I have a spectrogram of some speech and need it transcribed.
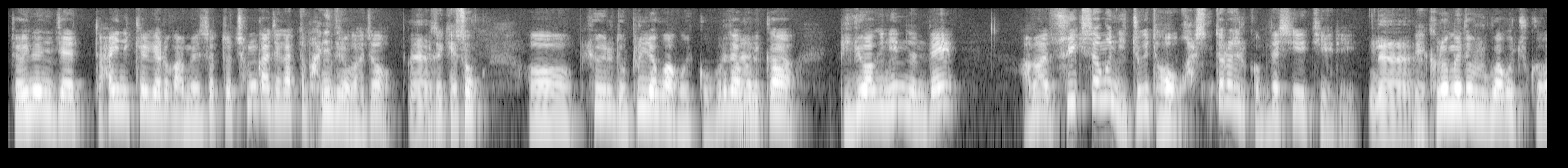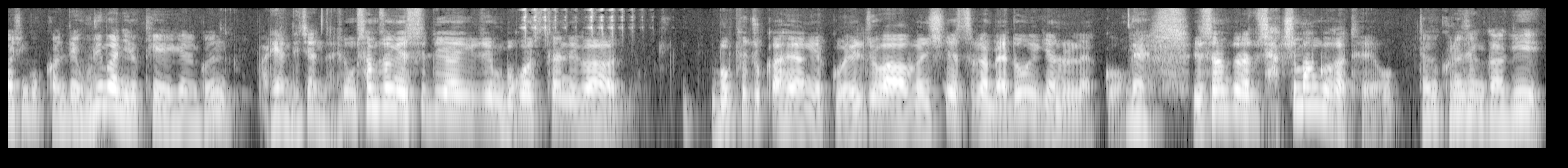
저희는 이제 하이니켈 계로 가면서 또 첨가제가 또 많이 들어가죠. 네. 그래서 계속 어, 효율을 높이려고 하고 있고 그러다 네. 보니까 비교하긴 힘든데 아마 수익성은 이쪽이 더 훨씬 떨어질 겁니다. CATL이. 네. 네, 그럼에도 불구하고 주가가 신고가인데 우리만 이렇게 얘기하는 건 말이 안 되지 않나요? 지금 삼성 SDI 지금 모건 스탠리가 목표 주가 하향했고 LG화학은 CS가 매도 의견을 냈고 네, 이 사람들 아주 작심한 것 같아요. 저도 그런 생각이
